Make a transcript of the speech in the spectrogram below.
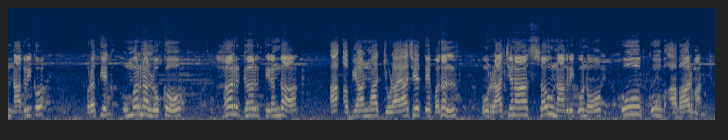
નાગરિકો પ્રત્યેક ઉંમરના લોકો હર ઘર તિરંગા આ અભિયાનમાં જોડાયા છે. તે બદલ હું રાજ્યના સૌ નાગરિકોનો ખૂબ ખૂબ આભાર માનું છું.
